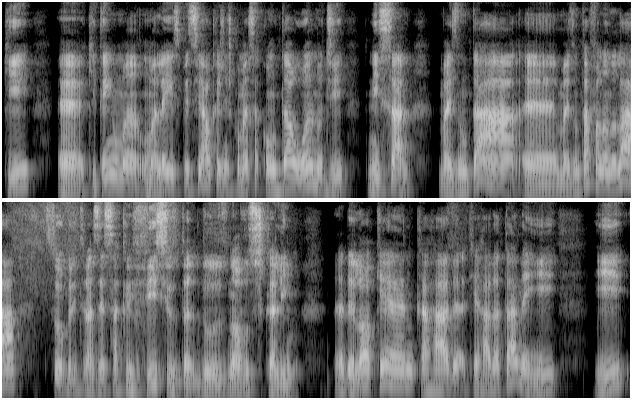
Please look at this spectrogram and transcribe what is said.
que é, que tem uma, uma lei especial que a gente começa a contar o ano de Nissan, mas não está é, mas não tá falando lá sobre trazer sacrifícios da, dos novos shkalim. Né? Deloken kahada tane e e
